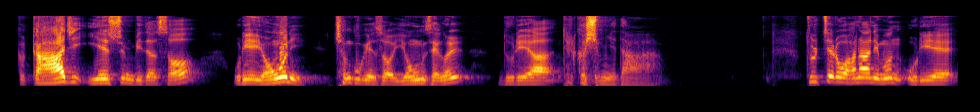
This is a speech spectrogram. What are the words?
끝까지 예수 믿어서 우리의 영혼이 천국에서 영생을 누려야 될 것입니다. 둘째로 하나님은 우리의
